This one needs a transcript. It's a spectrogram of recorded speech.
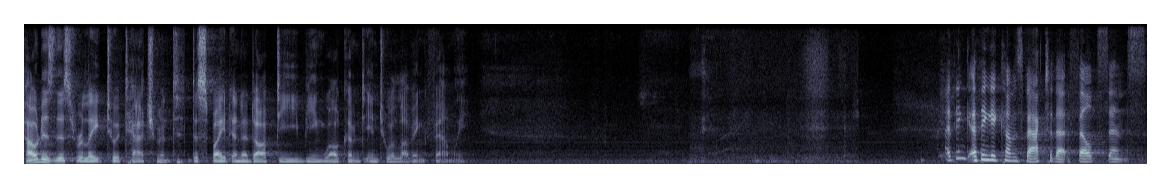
How does this relate to attachment despite an adoptee being welcomed into a loving family? I think I think it comes back to that felt sense,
